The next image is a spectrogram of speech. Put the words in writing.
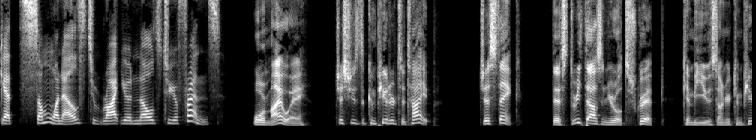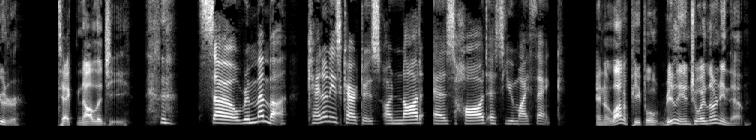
get someone else to write your notes to your friends. Or my way, just use the computer to type. Just think, this 3,000 year old script can be used on your computer. Technology. So remember, Cantonese characters are not as hard as you might think. And a lot of people really enjoy learning them.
